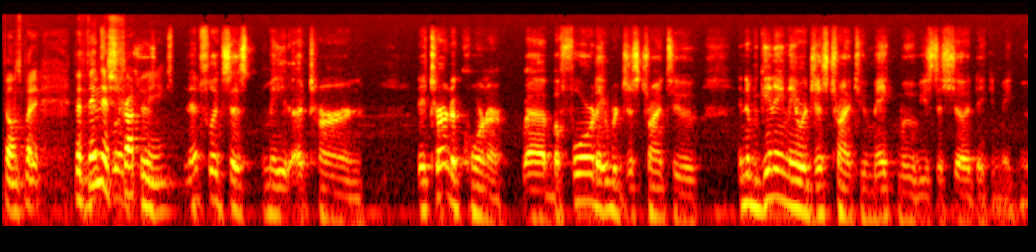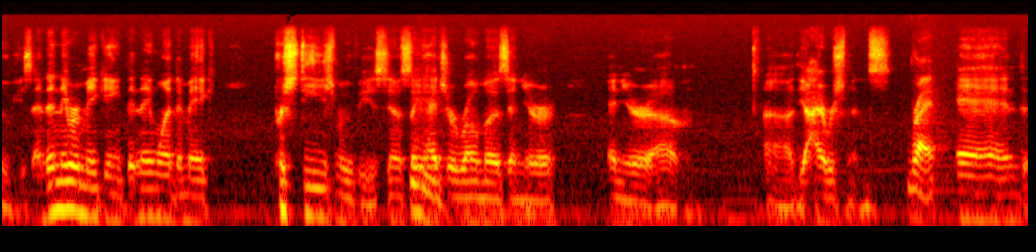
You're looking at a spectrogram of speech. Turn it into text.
films. But the thing that struck has, me, Netflix has made a turn. They turned a corner. Uh, before they were just trying to, in the beginning, they were just trying to make movies to show that they can make movies, and then they were making. Then they wanted to make prestige movies. You know, so you Mm-hmm. had your Romas and your and your um, uh, the Irishmans, right? and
